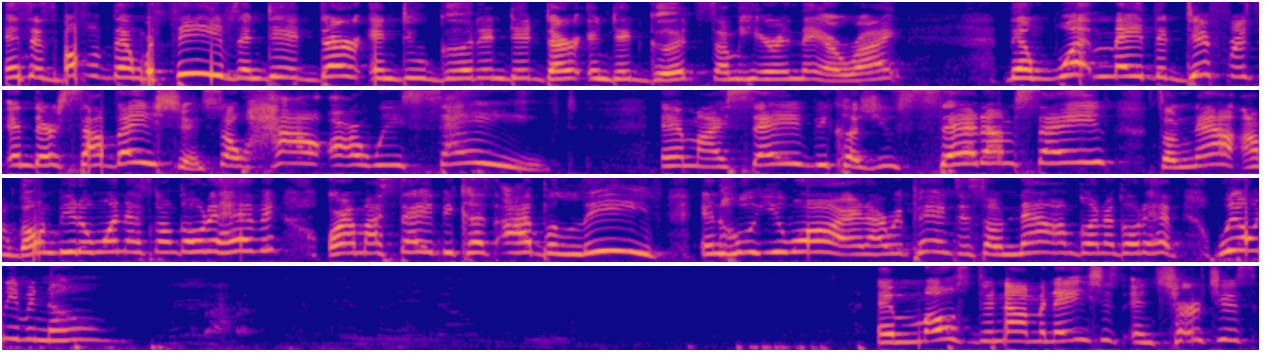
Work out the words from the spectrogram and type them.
It says both of them were thieves and did dirt and do good and did dirt and did good, some here and there, right? Then what made the difference in their salvation? So, how are we saved? Am I saved because you said I'm saved? So now I'm going to be the one that's going to go to heaven? Or am I saved because I believe in who you are and I repented? So now I'm going to go to heaven. We don't even know. And most denominations and churches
